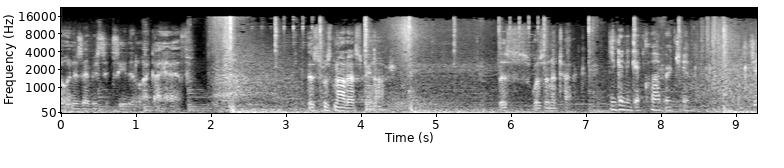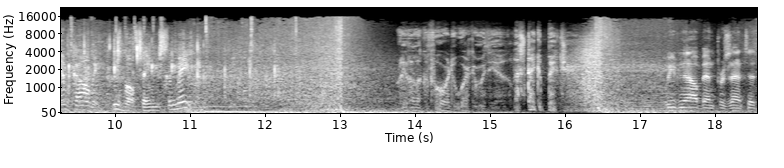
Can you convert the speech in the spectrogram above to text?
No one has ever succeeded like I have. This was not espionage. This was an attack. You're gonna get clobbered, Jim. Jim Comey. He's more famous than me. Really looking forward to working with you. Let's take a picture. We've now been presented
